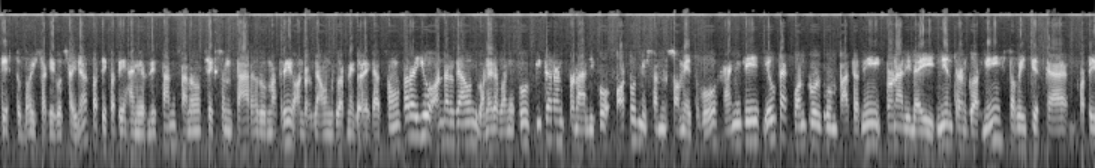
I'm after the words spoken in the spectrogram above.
त्यस्तो भइसकेको छैन। कतै कतै हामीहरूले सानो सानो सेक्सन तारहरू मात्रै अन्डरग्राउन्ड गर्ने गरेका छौँ। तर यो अन्डरग्राउन्ड भनेर भनेको वितरण प्रणालीको अटोमेसन समेत हो। हामीले एउटा कन्ट्रोल रुमबाट नै प्रणालीलाई नियन्त्रण गर्ने सबै त्यसका कतै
